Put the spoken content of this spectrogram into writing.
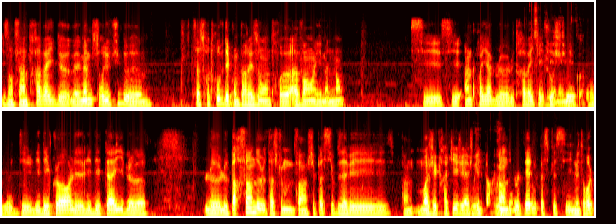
ils ont fait un travail de, mais même sur YouTube, euh, ça se retrouve des comparaisons entre avant et maintenant. C'est incroyable le travail qui a été fait quoi. le- les décors, le- les détails, le, le, le parfum de, parce que, enfin, je sais pas si vous avez, enfin, moi j'ai craqué, j'ai acheté Oui, le parfum oui. de l'hôtel parce que c'est une drogue,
